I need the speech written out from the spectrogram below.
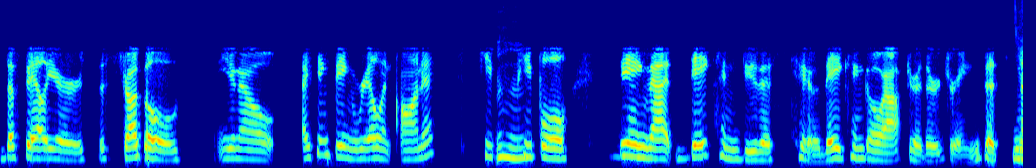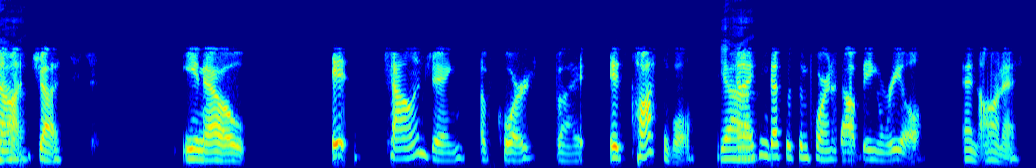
the failures, the struggles. You know, I think being real and honest keeps Mhm. people seeing that they can do this too. They can go after their dreams. It's not just, you know, it's challenging, of course, but it's possible. Yeah. And I think that's what's important about being real and honest.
